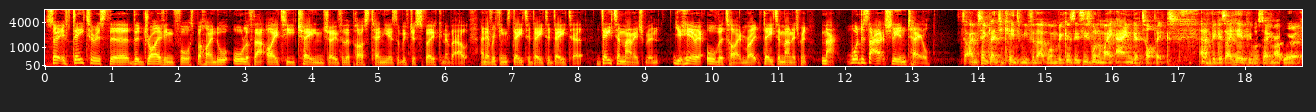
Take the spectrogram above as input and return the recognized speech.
So, if data is the the driving force behind all, all of that IT change over the past ten years that we've just spoken about, and everything's data, data, data, data management, you hear it all the time, right? Data management. Matt, what does that actually entail? So I'm so glad you came to me for that one because this is one of my anger topics, um, because I hear people saying, "Oh, we're a,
